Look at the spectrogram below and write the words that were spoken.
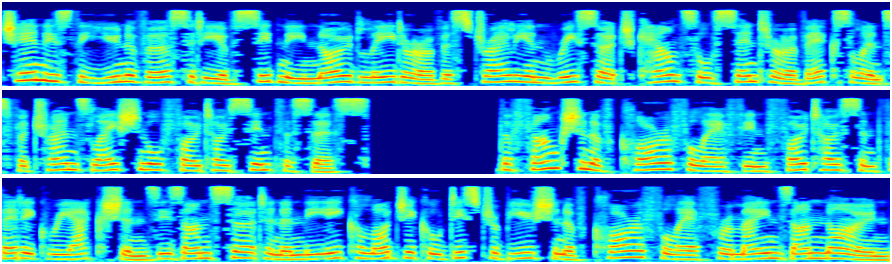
Chen is the University of Sydney node leader of Australian Research Council Centre of Excellence for Translational Photosynthesis. The function of chlorophyll F in photosynthetic reactions is uncertain and the ecological distribution of chlorophyll F remains unknown.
